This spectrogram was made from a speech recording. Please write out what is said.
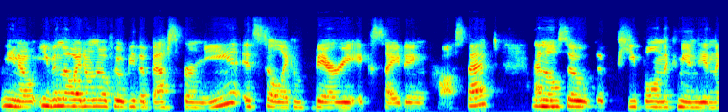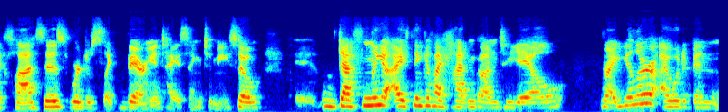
you know, even though I don't know if it would be the best for me, it's still like a very exciting prospect. Mm-hmm. And also the people in the community and the classes were just like very enticing to me. So definitely I think if I hadn't gone to Yale regular, I would have been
